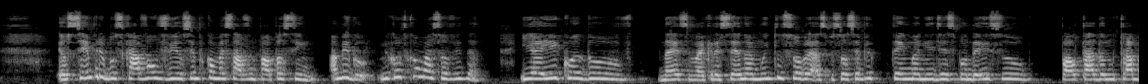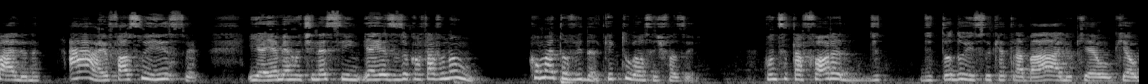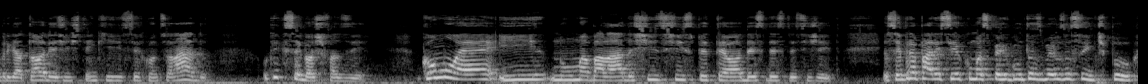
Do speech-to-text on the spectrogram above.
Eu sempre buscava ouvir, eu sempre começava um papo assim, amigo, me conta como é a sua vida. E aí, quando né, você vai crescendo, é muito sobre. As pessoas sempre têm mania de responder isso pautada no trabalho, né? Ah, eu faço isso. E aí a minha rotina é assim. E aí às vezes eu cortava, não. Como é a tua vida? O que, que tu gosta de fazer? quando você tá fora de, de tudo isso que é trabalho, que é o que é obrigatório, a gente tem que ser condicionado, o que, que você gosta de fazer? Como é ir numa balada XXPTO desse, desse, desse jeito? Eu sempre aparecia com umas perguntas meio assim, tipo,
